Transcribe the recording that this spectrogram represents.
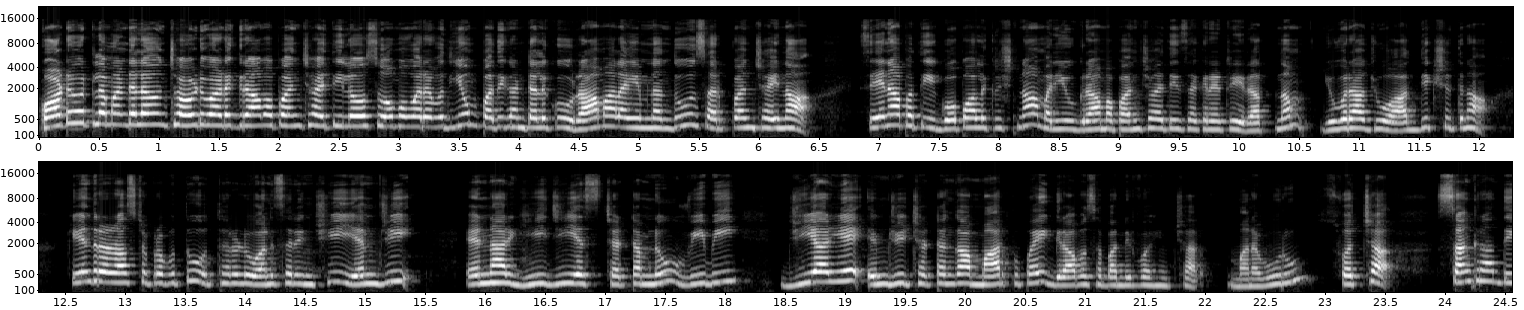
కోటగుట్ల మండలం చౌడువాడ గ్రామ పంచాయతీలో సోమవారం ఉదయం పది గంటలకు రామాలయం నందు సర్పంచ్ అయిన సేనాపతి గోపాలకృష్ణ మరియు గ్రామ పంచాయతీ సెక్రటరీ రత్నం యువరాజు అధ్యక్షతన కేంద్ర రాష్ట్ర ప్రభుత్వ ఉత్తర్వులు అనుసరించి ఎంజీ ఎన్ఆర్ఈజీఎస్ చట్టంను విబి జిఆర్ఏ ఎంజీ చట్టంగా మార్పుపై గ్రామసభ నిర్వహించారు. మన ఊరు స్వచ్ఛ సంక్రాంతి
